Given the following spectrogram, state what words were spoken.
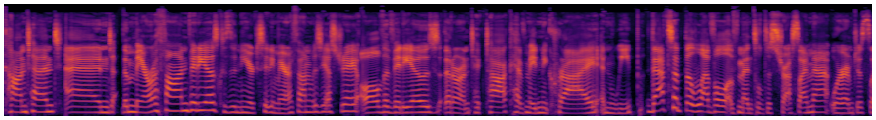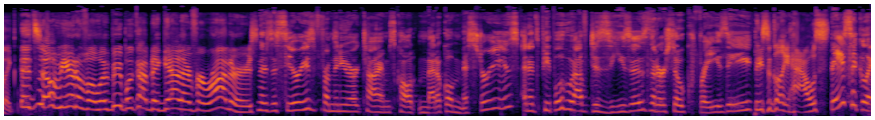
content and the marathon videos because the New York City Marathon was yesterday. All the videos that are on TikTok have made me cry and weep. That's at the level of mental distress I'm at where I'm just like, it's so beautiful when people come together for runners. There's a series from the New York Times called Medical Mysteries, and it's people who have diseases that are so crazy. Basically, house. Basically,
